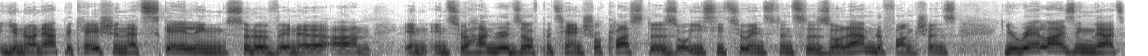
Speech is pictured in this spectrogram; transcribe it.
you know, an application that's scaling sort of in a, um, in, into hundreds of potential clusters or EC2 instances or Lambda functions, you're realizing that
